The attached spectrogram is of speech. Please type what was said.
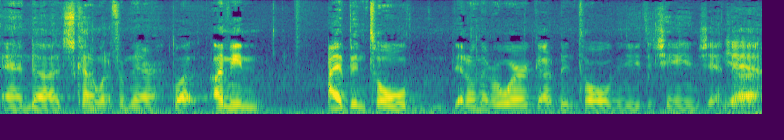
and uh, just kind of went from there. But I mean, I've been told that'll never work. I've been told you need to change, and Yeah. uh,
